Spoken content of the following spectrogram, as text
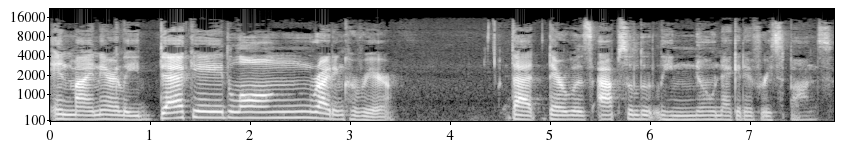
in my nearly decade long writing career that there was absolutely no negative response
